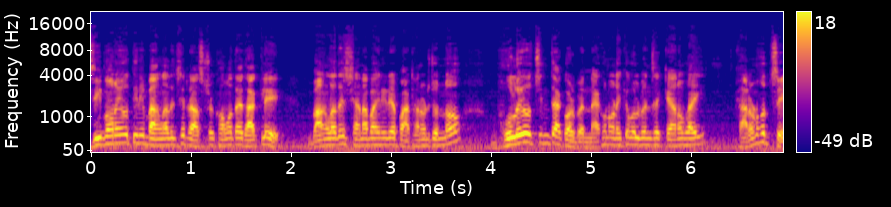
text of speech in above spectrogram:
জীবনেও তিনি বাংলাদেশের রাষ্ট্র ক্ষমতায় থাকলে বাংলাদেশ সেনাবাহিনীরে পাঠানোর জন্য ভুলেও চিন্তা করবেন না। এখন অনেকে বলবেন যে, কেন ভাই? কারণ হচ্ছে,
